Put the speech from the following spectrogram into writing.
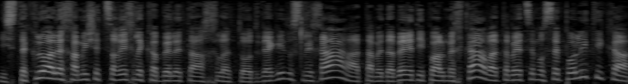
יסתכלו עליך מי שצריך לקבל את ההחלטות ויגידו, סליחה, אתה מדבר איתי פה על מחקר ואתה בעצם עושה פוליטיקה.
